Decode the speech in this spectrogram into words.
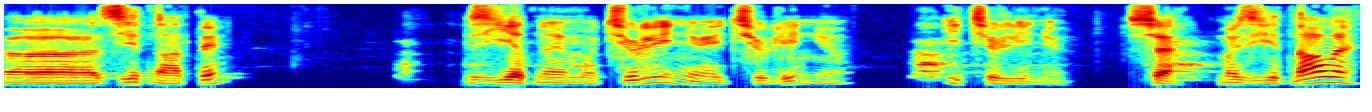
е, з'єднати. З'єднуємо цю лінію і цю лінію, і цю лінію. Все, ми з'єднали.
